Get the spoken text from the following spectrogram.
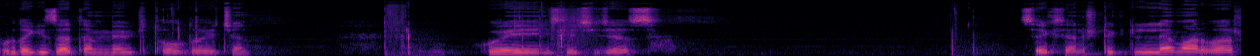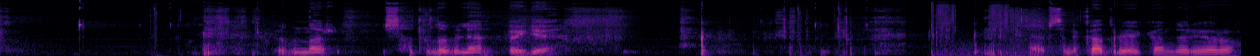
Buradaki zaten mevcut olduğu için Huey'i seçeceğiz. 83'lük Lemar var. Ve bunlar satılabilen öge. Hepsini kadroya gönderiyorum.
